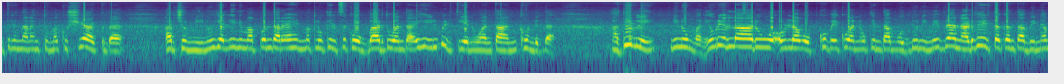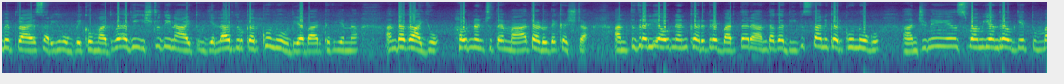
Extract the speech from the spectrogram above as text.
ಇದರಿಂದ ನಂಗೆ ತುಂಬ ಖುಷಿ ಆಗ್ತದೆ. ಅರ್ಜುನ್, ನೀನು ಎಲ್ಲಿ ನಿಮ್ಮ ಅಪ್ಪನ ಥರ ಹೆಣ್ಮಕ್ಳು ಕೆಲ್ಸಕ್ಕೆ ಹೋಗಬಾರ್ದು ಅಂತ ಹೇಳ್ಬಿಡ್ತೀಯೇನು ಅಂತ ಅಂದ್ಕೊಂಡಿದ್ದೆ ಅದಿರಲಿ, ನೀನು ಮನೆಯವರೆಲ್ಲರೂ ಅವಳ ಒಪ್ಕೋಬೇಕು ಅನ್ನೋಕ್ಕಿಂತ ಮೊದಲು ನಿಮ್ಮಿಬ್ಬರ ನಡುವೆ ಇರ್ತಕ್ಕಂಥ ಭಿನ್ನಾಭಿಪ್ರಾಯ ಸರಿ ಹೋಗಬೇಕು. ಮದುವೆ ಆಗಿ ಇಷ್ಟು ದಿನ ಆಯಿತು. ಎಲ್ಲಾದರೂ ಕರ್ಕೊಂಡು ಹೋದ್ಯಾ ಭಾರ್ಗವಿಯನ್ನು? ಅಂದಾಗ, ಅಯ್ಯೋ, ಅವ್ರು ನನ್ನ ಜೊತೆ ಮಾತಾಡೋದೇ ಕಷ್ಟ. ಅಂಥದ್ರಲ್ಲಿ ಅವ್ರು ನನ್ನ ಕರೆದ್ರೆ ಬರ್ತಾರೆ? ಅಂದಾಗ ದೇವಸ್ಥಾನಕ್ಕೆ ಕರ್ಕೊಂಡು ಹೋಗು. ಆಂಜನೇಯ ಸ್ವಾಮಿ ಅಂದರೆ ಅವ್ರಿಗೆ ತುಂಬ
